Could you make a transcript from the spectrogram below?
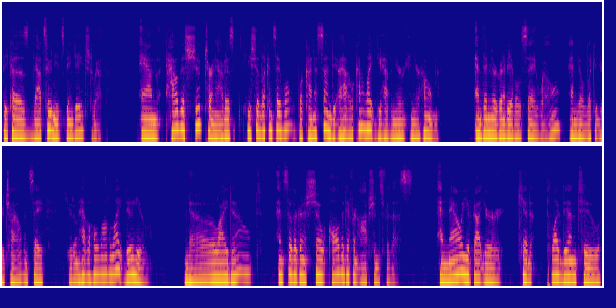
because that's who needs to be engaged with. And how this should turn out is he should look and say, well, what kind of sun do you, what kind of light do you have in your, in your home? And then you're going to be able to say, well, and you'll look at your child and say, you don't have a whole lot of light, do you? No, I don't. And so they're going to show all the different options for this. And now you've got your kid plugged into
